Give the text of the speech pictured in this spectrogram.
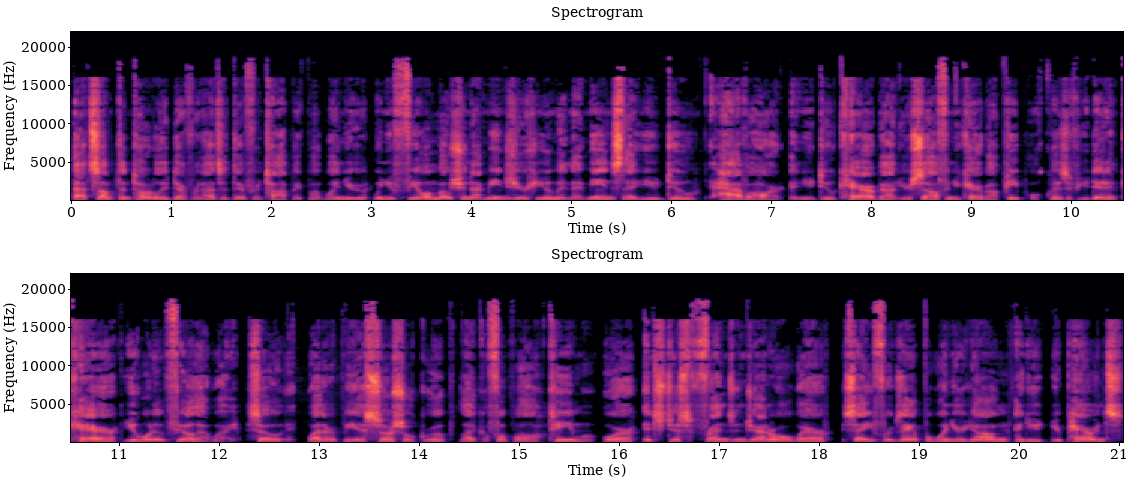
that's something totally different. That's a different topic. But when you when you feel emotion, that means you're human. That means that you do have a heart and you do care about yourself and you care about people. Because if you didn't care, you wouldn't feel that way. So whether it be a social group like a football team or it's just friends in general, where say for example when you're young and you your parents,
